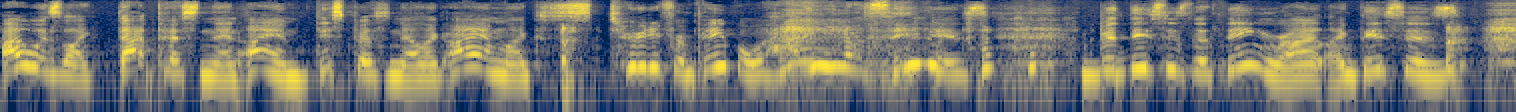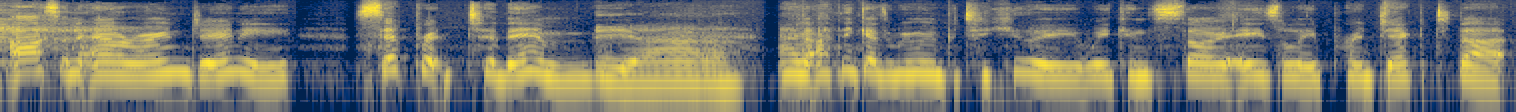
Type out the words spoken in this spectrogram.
I was like that person then, I am this person now. Like I am like two different people. How do you not see this? But this is the thing, right? Like this is us and our own journey separate to them. Yeah. And I think as women particularly, we can so easily project that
